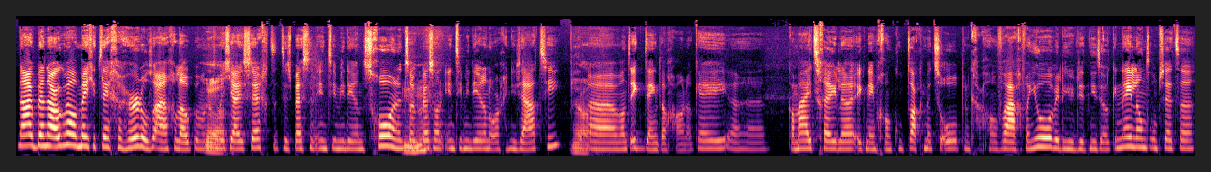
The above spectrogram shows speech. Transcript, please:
Nou, ik ben daar ook wel een beetje tegen hurdles aangelopen. Want Ja. wat jij zegt, het is best een intimiderende school en het is Mhm. ook best wel een intimiderende organisatie. Ja. Eh, want ik denk dan gewoon, oké, eh, kan mij het schelen. Ik neem gewoon contact met ze op en ik ga gewoon vragen van, joh, willen jullie dit niet ook in Nederland omzetten?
